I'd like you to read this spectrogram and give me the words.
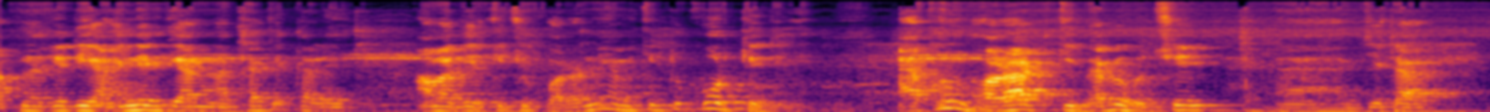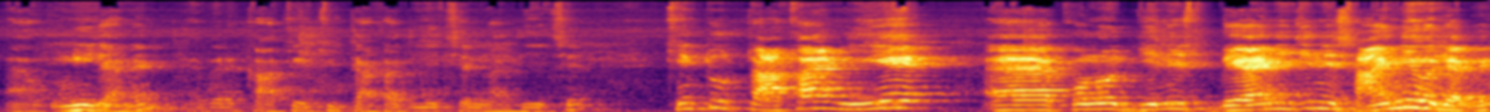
আপনার যদি আইনের জ্ঞান না থাকে, তাহলে আমাদের কিছু করার নেই, আমি কিন্তু করতে দিই। এখন ভরাট কীভাবে হচ্ছে যেটা উনি জানেন, এবারে কাকে কী টাকা দিয়েছেন না দিয়েছে। কিন্তু টাকা নিয়ে কোনো জিনিস, বেআইনি জিনিস আইনি হয়ে যাবে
